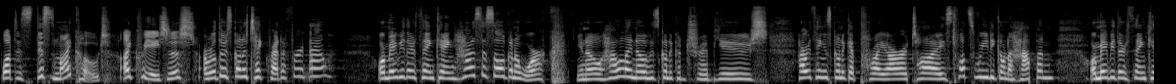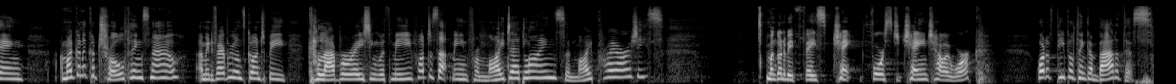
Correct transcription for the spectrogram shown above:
what is, this is my code, I created it, are others going to take credit for it now? Or maybe they're thinking, how's this all going to work? You know, how will I know who's going to contribute? How are things going to get prioritized? What's really going to happen? Or maybe they're thinking, am I going to control things now? I mean, if everyone's going to be collaborating with me, what does that mean for my deadlines and my priorities? Am I going to be faced, forced to change how I work? What if people think I'm bad at this?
